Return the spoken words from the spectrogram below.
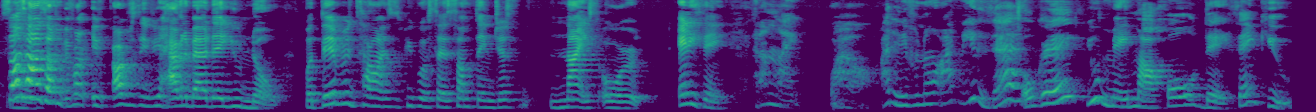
Sometimes I'm, if I'm, if obviously if you're having a bad day, you know. But there have been times people have said something just nice or anything, and I'm like, wow, I didn't even know I needed that. Okay. You made my whole day. Thank you.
